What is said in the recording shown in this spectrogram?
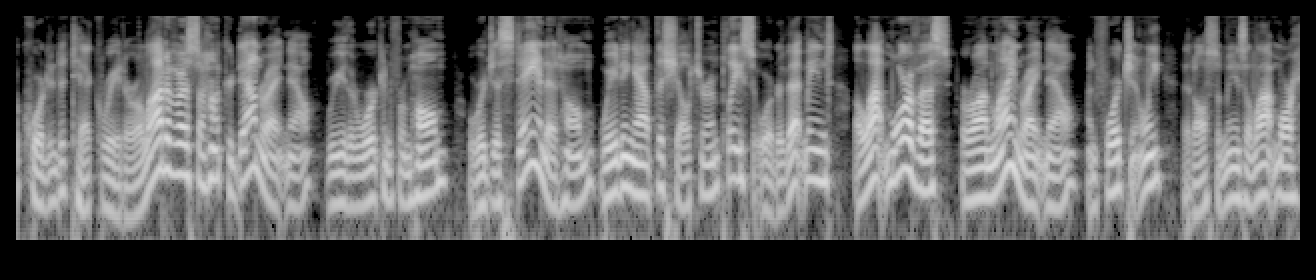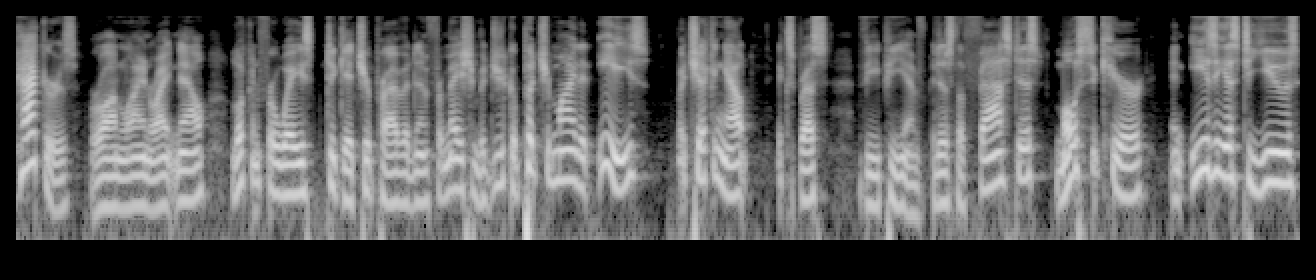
according to TechRadar. A lot of us are hunkered down right now. We're either working from home or we're just staying at home waiting out the shelter in place order. That means a lot more of us are online right now. Unfortunately, that also means a lot more hackers are online right now looking for ways to get your private information. But you could put your mind at ease by checking out ExpressVPN. It is the fastest, most secure, and easiest to use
